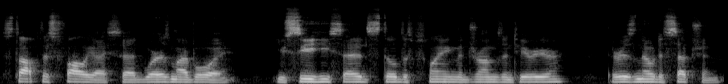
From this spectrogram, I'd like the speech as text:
Stop this folly, I said. Where's my boy? You see, he said, still displaying the drum's interior. There is no deception.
